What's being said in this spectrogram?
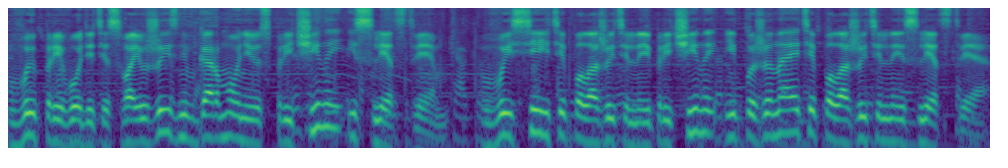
Вы приводите свою жизнь в гармонию с причиной и следствием. Вы сеете положительные причины и пожинаете положительные следствия.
